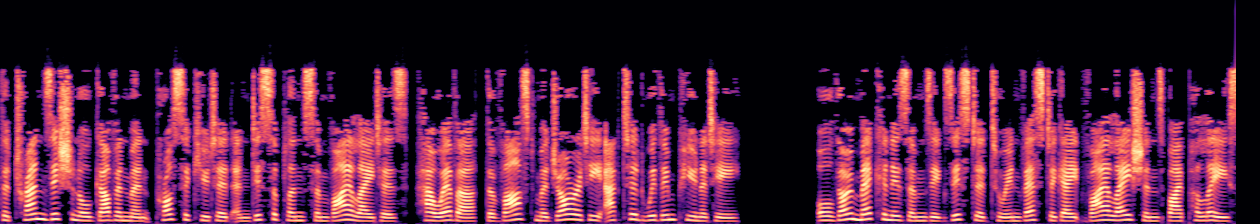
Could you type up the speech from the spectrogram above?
The transitional government prosecuted and disciplined some violators, however, the vast majority acted with impunity. Although mechanisms existed to investigate violations by police,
